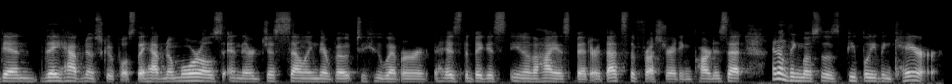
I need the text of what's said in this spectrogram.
then they have no scruples. They have no morals and they're just selling their vote to whoever has the biggest, you know, the highest bidder. That's the frustrating part is that I don't think most of those people even care.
